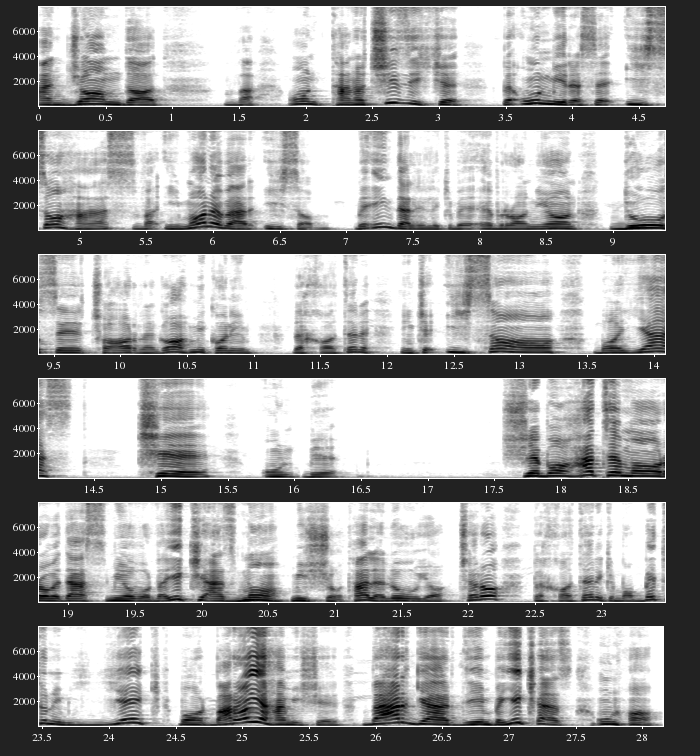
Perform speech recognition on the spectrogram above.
انجام داد و اون تنها چیزی که به اون می‌رسه عیسی هست و ایمان بر عیسی. به این دلیله که به ابرانیان دو سه چهار نگاه می‌کنیم به خاطر اینکه عیسی بایست که اون به شباهت ما رو به دست می آورد و یکی از ما می شد. هللویا. چرا؟ به خاطر که ما بتونیم یک بار برای همیشه برگردیم به یکی از اونها.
